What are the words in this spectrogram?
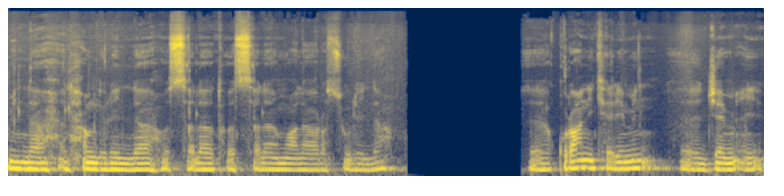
Bismillah, elhamdülillah, ve salatu ve selamu ala Resulillah. Ee, Kur'an-ı Kerim'in e, cem'i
